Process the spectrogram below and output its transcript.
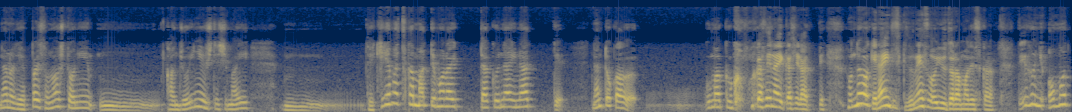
なのでやっぱりその人に、うん、感情移入してしまい、うん、できれば捕まってもらいたくないなって、なんとかうまくごまかせないかしらって、そんなわけないんですけどね、そういうドラマですから。っていうふうに思っ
